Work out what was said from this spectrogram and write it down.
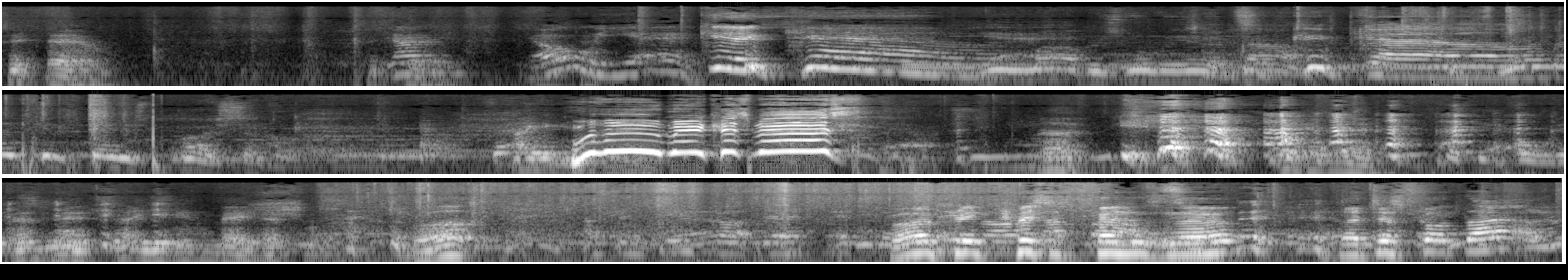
Sit down. No. Oh, yeah. Good girl. Marvelous woman in the town. Good girl. Not making things personal. Take Woohoo! Merry Christmas! no. Get in there. That's it, take it in bed, that's what. What? I think she's got the... We're opening Christmas presents now. I just got that.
